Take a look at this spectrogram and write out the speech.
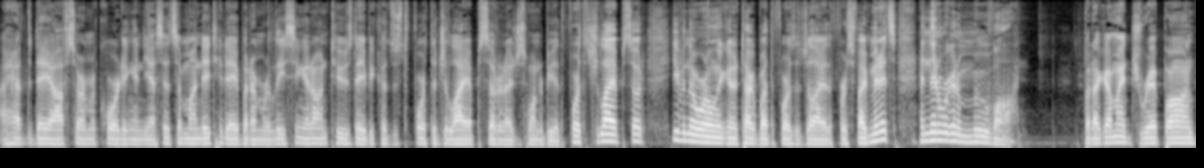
I have the day off, so I'm recording. And yes, it's a Monday today, but I'm releasing it on Tuesday because it's the 4th of July episode. And I just want to be at the 4th of July episode, even though we're only going to talk about the 4th of July the first five minutes. And then we're going to move on. But I got my drip on.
